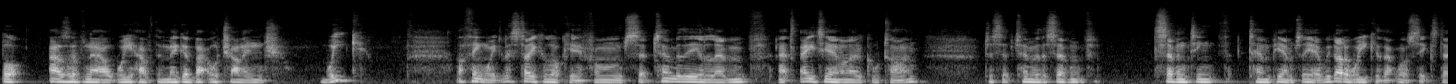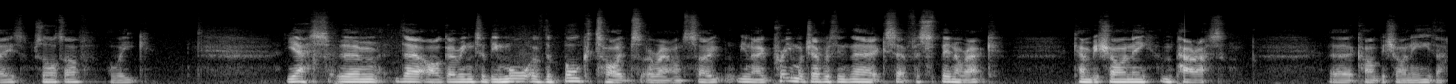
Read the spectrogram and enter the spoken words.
but as of now we have the Mega Battle Challenge week I think week let's take a look here from September the 11th at 8am local time to September the 7th 17th 10pm so yeah we got a week of that well six days sort of a week. Yes um, there are going to be more of the bug types around. So you know pretty much everything there except for Spinarak can be shiny and Paras uh, can't be shiny either.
